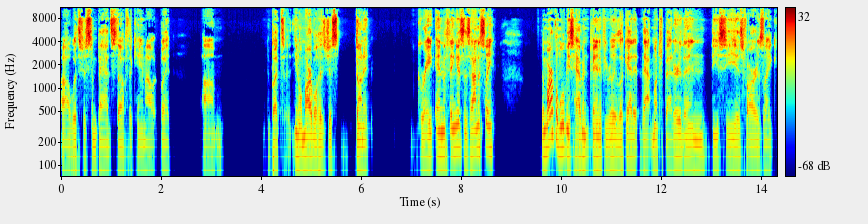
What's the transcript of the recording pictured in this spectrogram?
uh, with just some bad stuff that came out. But, um, but you know, Marvel has just done it great. And the thing is, is honestly, the Marvel movies haven't been, if you really look at it, that much better than DC as far as like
